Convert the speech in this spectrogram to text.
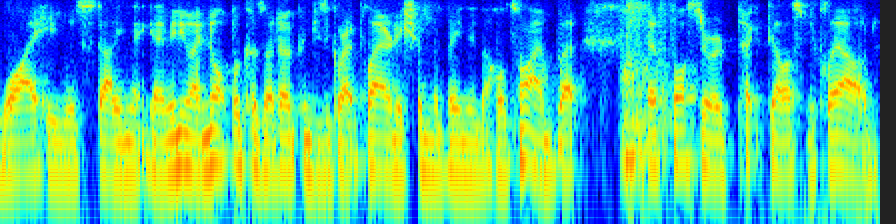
why he was starting that game anyway. Not because I don't think he's a great player and he shouldn't have been there the whole time, but if Foster had picked Dallas McLeod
